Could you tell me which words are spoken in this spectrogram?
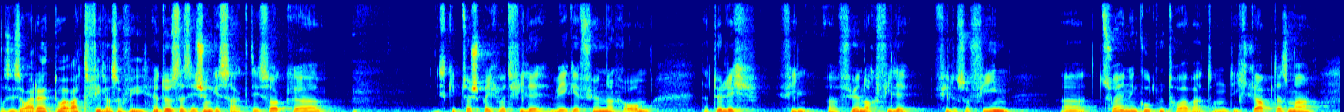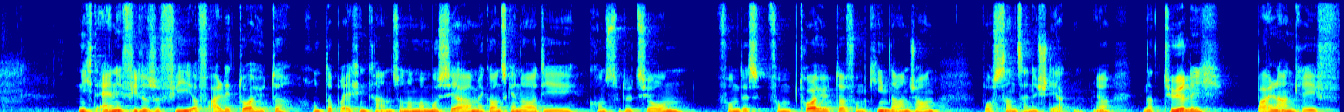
was ist eure Torwartphilosophie? Ja, du hast das eh schon gesagt. Ich sage, äh, es gibt so ein Sprichwort, viele Wege führen nach Rom. Natürlich äh, führen auch viele Philosophien äh, zu einem guten Torwart. Und ich glaube, dass man nicht eine Philosophie auf alle Torhüter runterbrechen kann, sondern man muss ja auch mal ganz genau die Konstitution von des, vom Torhüter, vom Kind anschauen, was sind seine Stärken. Ja. Natürlich, Ballangriff,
